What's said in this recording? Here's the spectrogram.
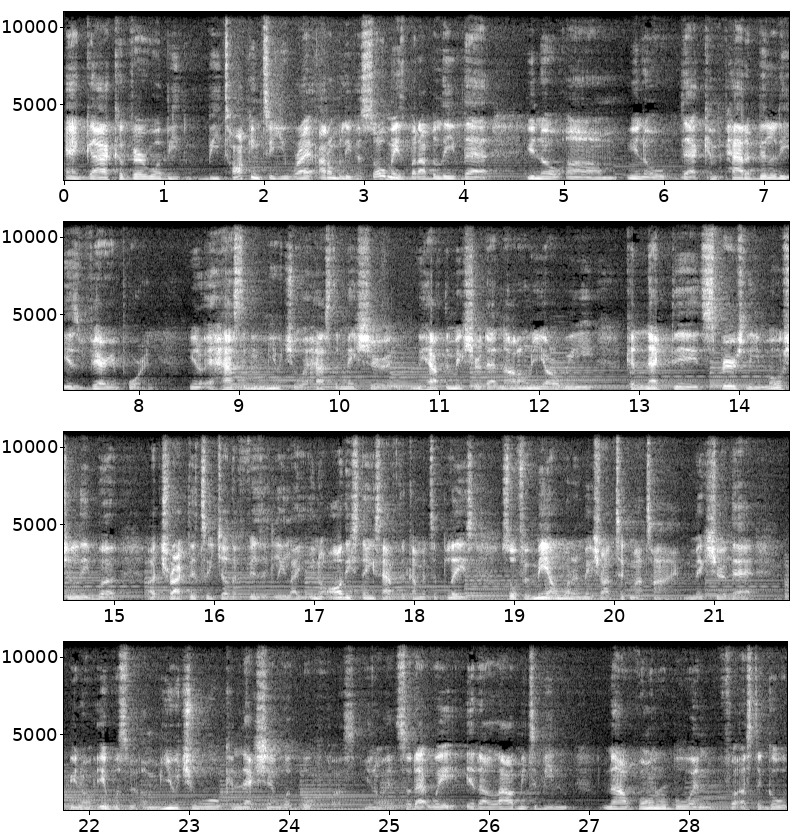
and God could very well be be talking to you right? I don't believe in soulmates but I believe that you know um you know that compatibility is very important. You know it has to be mutual. It has to make sure we have to make sure that not only are we connected spiritually emotionally but attracted to each other physically. Like you know all these things have to come into place. So for me i wanted to make sure i took my time make sure that you know it was a mutual connection with both of us you know and so that way it allowed me to be now vulnerable and for us to go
